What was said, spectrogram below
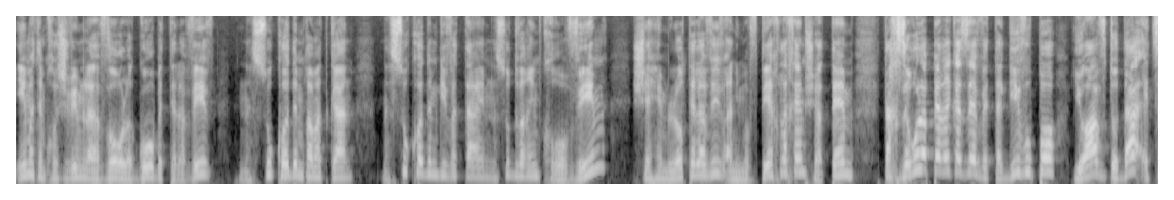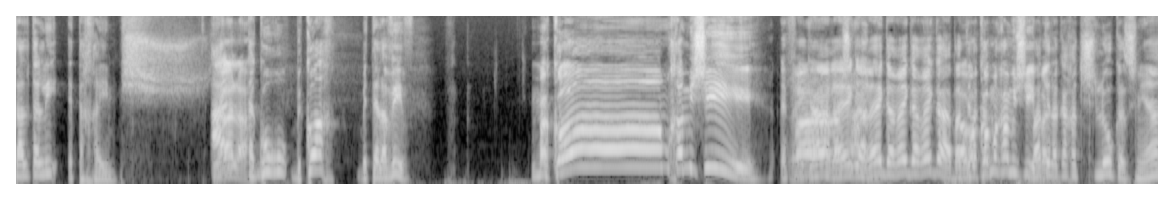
אם אתם חושבים לעבור לגור בתל אביב, נסו קודם רמת גן, נסו קודם גבעתיים, נסו דברים קרובים שהם לא תל אביב, אני מבטיח לכם שאתם תחזרו לפרק הזה ותגיבו פה, יואב, תודה, הצלת לי את החיים. יאללה. אל תגורו בכוח בתל אביב. מקום חמישי! רגע? רגע, רגע, רגע, רגע. במקום החמישי. באתי לקחת שלוק, אז שנייה.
